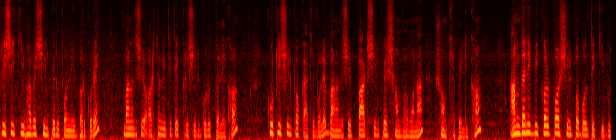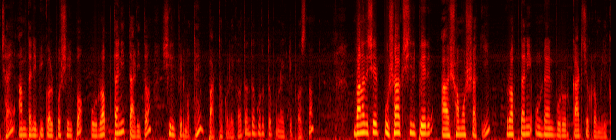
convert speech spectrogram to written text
কৃষি কীভাবে শিল্পের উপর নির্ভর করে? বাংলাদেশের অর্থনীতিতে কৃষির গুরুত্ব লেখ। কুটির শিল্প কাকে বলে? বাংলাদেশের পাট শিল্পের সম্ভাবনা সংক্ষেপে লিখ। আমদানি বিকল্প শিল্প বলতে কি বোঝায়? আমদানি বিকল্প শিল্প ও রপ্তানি তাড়িত শিল্পের মধ্যে পার্থক্য লেখা। অত্যন্ত গুরুত্বপূর্ণ একটি প্রশ্ন। বাংলাদেশের পোশাক শিল্পের সমস্যা কি? রপ্তানি উন্নয়ন ব্যুরোর কার্যক্রম লিখ।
